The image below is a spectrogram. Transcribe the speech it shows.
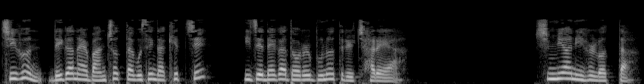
지훈, 네가 날 만졌다고 생각했지? 이제 내가 너를 무너뜨릴 차례야. 10년이 흘렀다.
